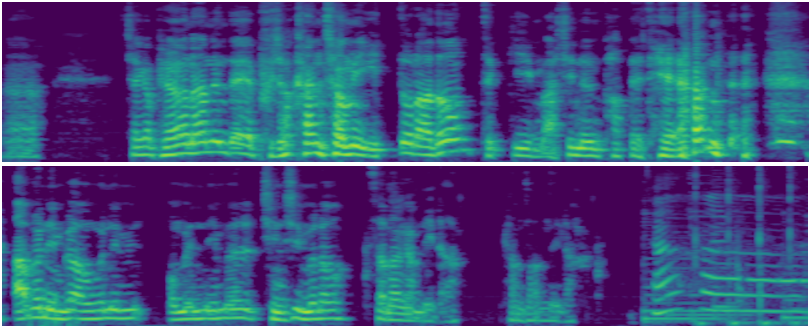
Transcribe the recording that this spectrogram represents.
어, 제가 표현하는데 부족한 점이 있더라도 듣기 맛있는 밥에 대한 아버님과 어머님, 어머님을 진심으로 사랑합니다. 감사합니다. 아하,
